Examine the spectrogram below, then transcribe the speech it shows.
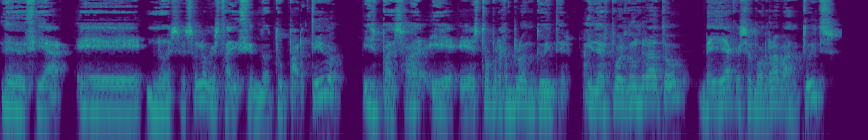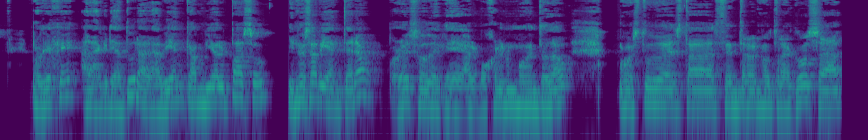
le decía, eh, no es eso lo que está diciendo tu partido. Y pasaba, y esto, por ejemplo, en Twitter. Y después de un rato veía que se borraban tweets. Porque es que a la criatura le habían cambiado el paso y no se había enterado. Por eso de que a lo mejor en un momento dado, pues tú estás centrado en otra cosa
